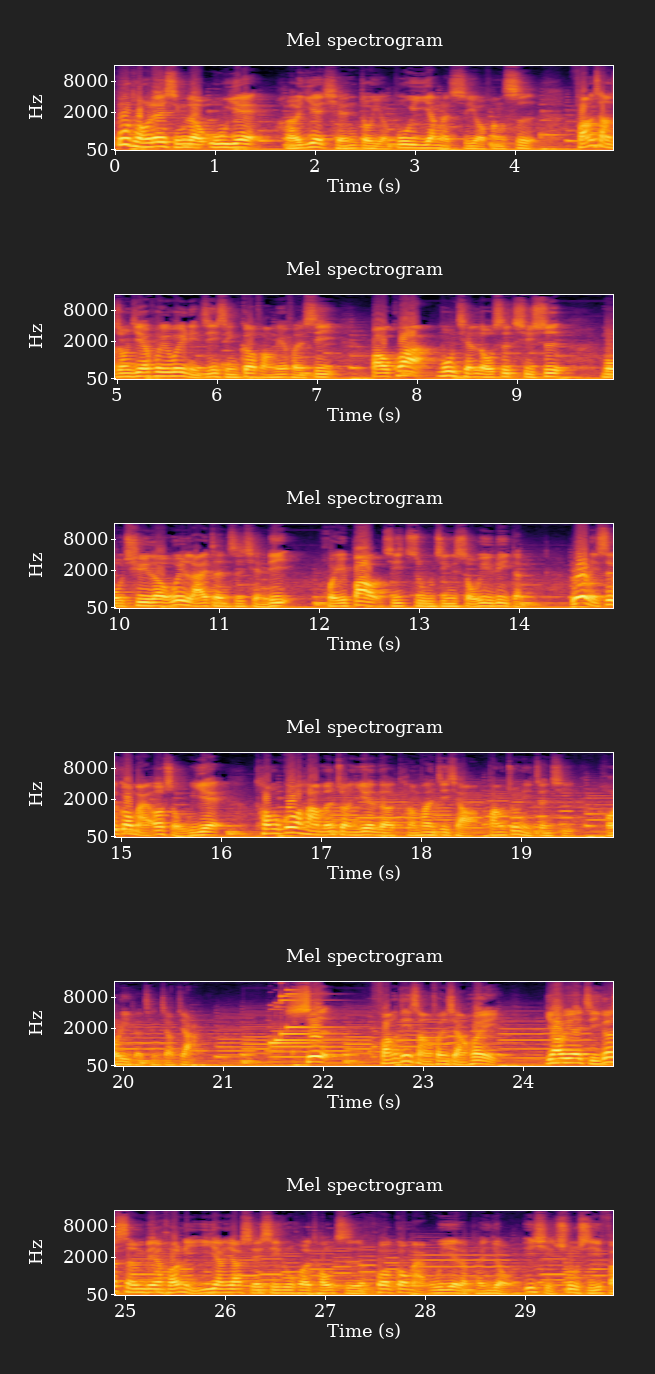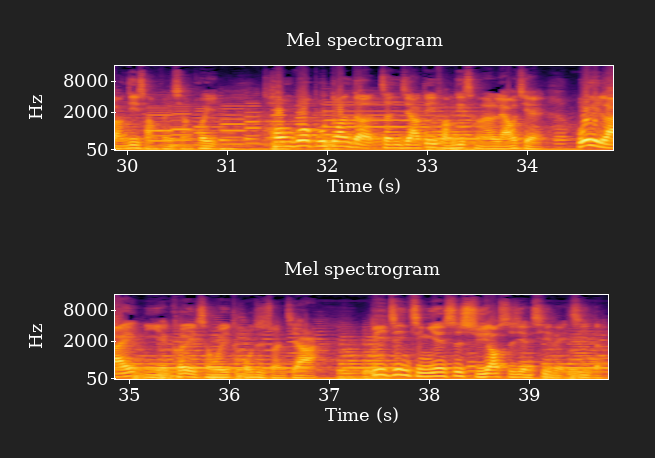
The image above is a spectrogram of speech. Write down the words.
不同类型的物业和业权都有不一样的持有方式，房产中介会为你进行各方面分析，包括目前楼市趋势。某区的未来增值潜力、回报及租金收益率等。若你是购买二手物业，通过他们专业的谈判技巧，帮助你争取合理的成交价。四、房地产分享会，邀约几个身边和你一样要学习如何投资或购买物业的朋友，一起出席房地产分享会。通过不断的增加对房地产的了解，未来你也可以成为投资专家。毕竟经验是需要时间去累积的，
